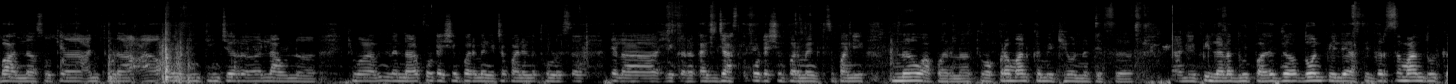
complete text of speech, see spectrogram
बांधणं असो किंवा आणि थोडं किंचर टिंचर लावणं किंवा नाळ पोटॅशियम परमॅग्नेटच्या पाण्यानं थोडंसं त्याला हे करणं. काही जास्त पोटॅशियम परमॅग्नेटचं पाणी न वापरणं किंवा प्रमाण कमी ठेवणं त्याचं. आणि पिल्लांना दूध पा दोन पिल्ले असतील तर समान दूध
